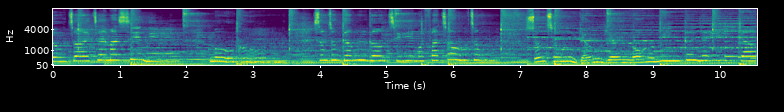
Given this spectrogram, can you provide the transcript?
融在这晚思念无穷，心中感觉似没法操纵。想中有人我面对你，交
